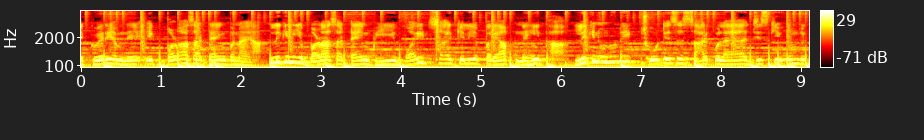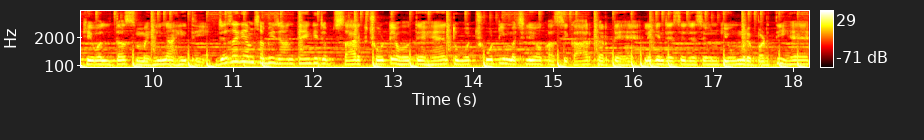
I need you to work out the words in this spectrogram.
एक्वेरियम ने एक बड़ा सा टैंक बनाया। लेकिन ये बड़ा सा टैंक भी व्हाइट शार्क के लिए पर्याप्त नहीं था। लेकिन उन्होंने एक छोटे से शार्क को लाया, जिसकी उम्र केवल 10 महीना ही थी। जैसा कि हम सभी जानते हैं कि जब शार्क छोटे होते हैं तो वो छोटी मछलियों का शिकार करते हैं। लेकिन जैसे जैसे उनकी उम्र बढ़ती है,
